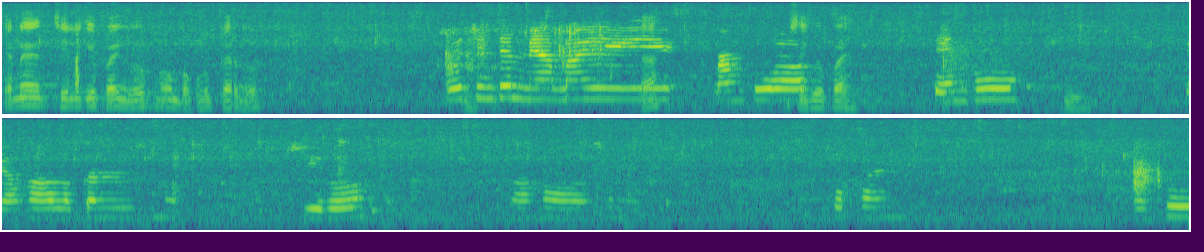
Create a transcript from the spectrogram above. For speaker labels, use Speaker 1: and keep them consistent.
Speaker 1: Kene cilik iki bae nggo ngombok luber nggo.
Speaker 2: Oh cincin mea mai. Mangku.
Speaker 1: Kuwi bae.
Speaker 2: tempu
Speaker 1: Hmm.
Speaker 2: jahalakan zero. Tahu bukan aku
